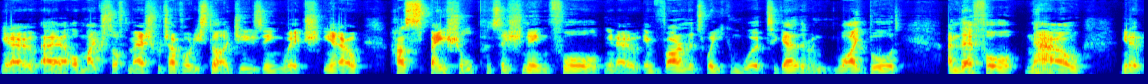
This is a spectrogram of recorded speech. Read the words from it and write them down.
you know uh, or microsoft mesh which i've already started using which you know has spatial positioning for you know environments where you can work together and whiteboard. And therefore now you know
